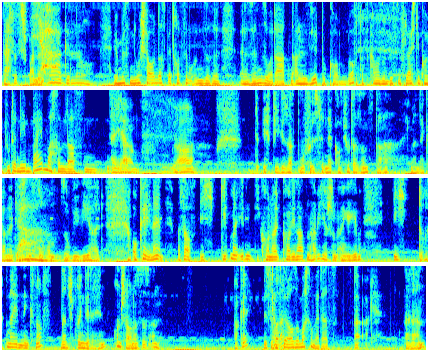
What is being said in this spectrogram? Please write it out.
Das ist spannend. Ja, genau. Wir müssen nur schauen, dass wir trotzdem unsere äh, Sensordaten analysiert bekommen. Noch, das kann man so ein bisschen vielleicht den Computer nebenbei machen lassen. Naja, ähm, ja. Ich, wie gesagt, wofür ist denn der Computer sonst da? Ich meine, der gammelt ja, ja sonst nur rum, so wie wir halt. Okay, nein, pass auf, ich gebe mal eben, die Ko Koordinaten habe ich ja schon eingegeben. Ich drück mal eben den Knopf, dann springen wir dahin und schauen uns das an. Okay? Bist du Ganz bereit? genau so machen wir das. Ah, okay. Na dann,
